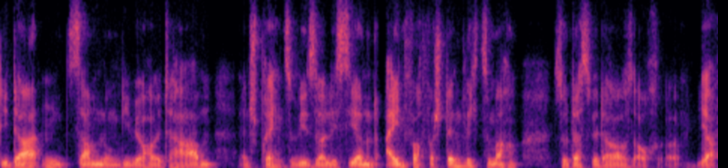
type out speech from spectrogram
die Datensammlung, die wir heute haben, entsprechend zu visualisieren und einfach verständlich zu machen, sodass wir daraus auch äh, ja,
